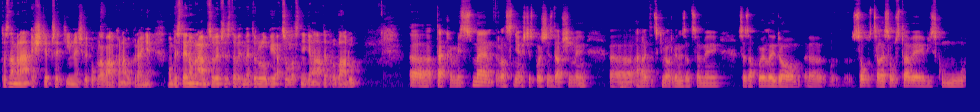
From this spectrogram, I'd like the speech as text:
to znamená ještě předtím, než vypukla válka na Ukrajině. Mohl byste jenom rámcově představit metodologii a co vlastně děláte pro vládu? Uh, tak my jsme vlastně ještě společně s dalšími uh, analytickými organizacemi se zapojili do sou, celé soustavy výzkumů,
